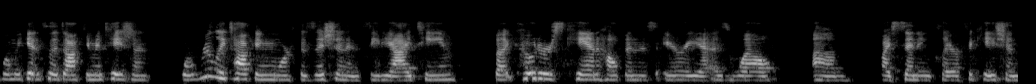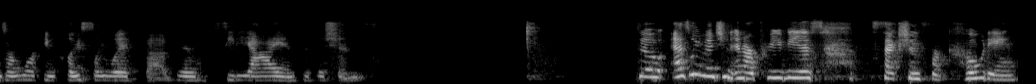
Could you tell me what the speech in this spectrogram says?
when we get into the documentation, we're really talking more physician and CDI team, but coders can help in this area as well um, by sending clarifications or working closely with uh, the CDI and physicians. So as we mentioned in our previous section for coding,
